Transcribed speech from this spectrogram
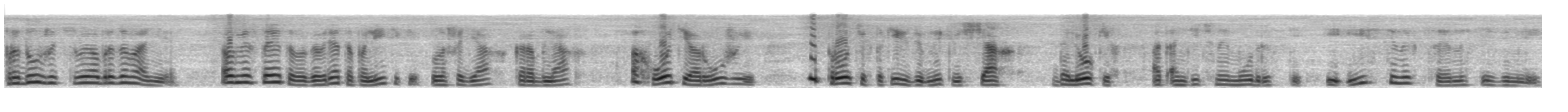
продолжить свое образование, а вместо этого говорят о политике, лошадях, кораблях, охоте, оружии и прочих таких земных вещах, далеких от античной мудрости и истинных ценностей Земли.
